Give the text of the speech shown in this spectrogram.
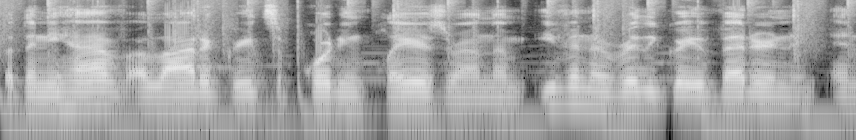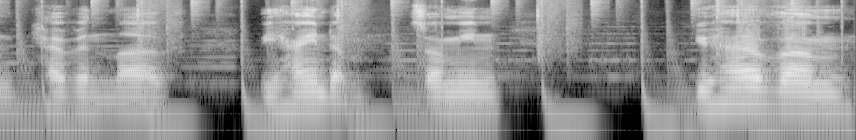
But then you have a lot of great supporting players around them, even a really great veteran in Kevin Love behind them. So, I mean, you have um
